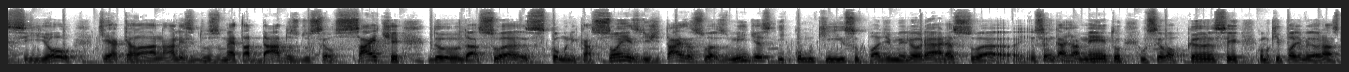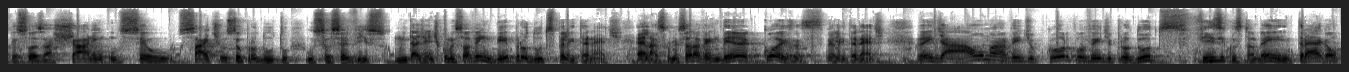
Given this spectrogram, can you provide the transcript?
SEO, que é aquela análise dos metadados do seu site, do, das suas comunicações digitais, das suas mídias e como que isso pode melhorar a sua, o seu engajamento, o seu alcance, como que pode melhorar as pessoas acharem o seu site, o seu produto, o seu serviço. Muita gente começou a vender produtos pela internet. Elas começaram a vender coisas pela internet. Vende a alma, vende o corpo, vende produtos físicos também entregam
